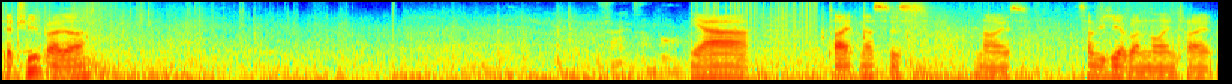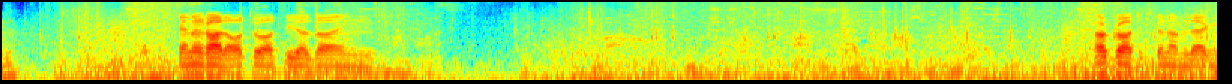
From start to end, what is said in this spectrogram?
Der Typ, Alter. Ja. Titan Assist. Nice. Jetzt haben wir hier aber einen neuen Titan. General Otto hat wieder seinen. Oh Gott, ich bin am Laggen.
